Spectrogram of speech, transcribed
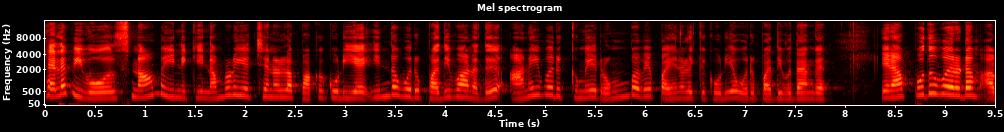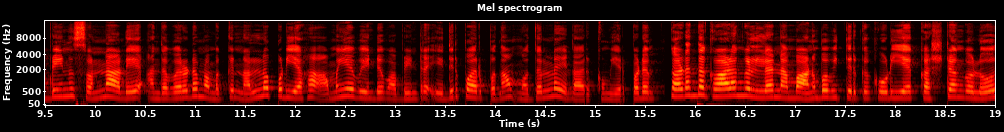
ஹலோ விவோஸ் நாம் இன்னைக்கு நம்மளுடைய சேனலில் பார்க்கக்கூடிய இந்த ஒரு பதிவானது அனைவருக்குமே ரொம்பவே பயனளிக்கக்கூடிய ஒரு பதிவு தாங்க ஏன்னா புது வருடம் அப்படின்னு சொன்னாலே அந்த வருடம் நமக்கு நல்லபடியாக அமைய வேண்டும் அப்படின்ற எதிர்பார்ப்பு தான் முதல்ல எல்லாருக்கும் ஏற்படும். கடந்த காலங்களில் நம்ம அனுபவித்திருக்கக்கூடிய கஷ்டங்களோ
